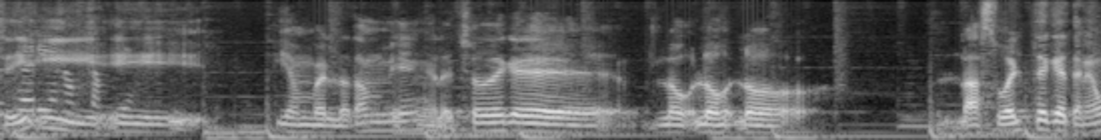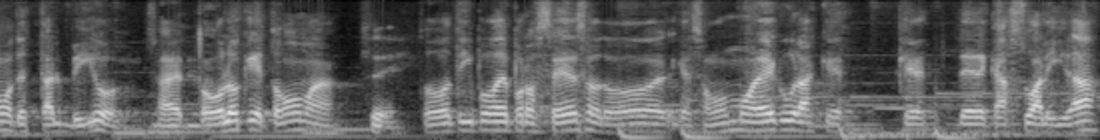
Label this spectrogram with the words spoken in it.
Sí, y, y en verdad también el hecho de que lo, lo, lo- la suerte que tenemos de estar vivos, o sea, todo lo que toma, Sí. todo tipo de proceso, todo, que somos moléculas que, que de casualidad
